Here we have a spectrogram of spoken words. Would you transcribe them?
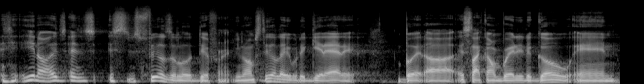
you know, it, just feels a little different. You know, I'm still able to get at it, but uh, it's like I'm ready to go, and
